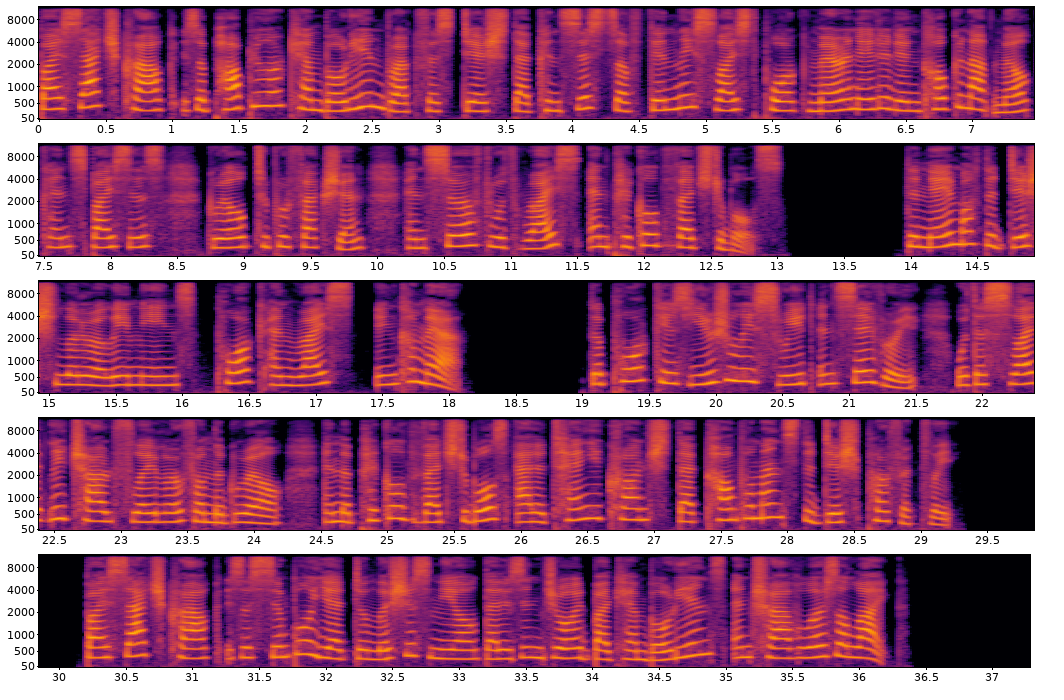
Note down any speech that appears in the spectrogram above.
Bai Sach Krauk is a popular Cambodian breakfast dish that consists of thinly sliced pork marinated in coconut milk and spices, grilled to perfection, and served with rice and pickled vegetables. The name of the dish literally means pork and rice in Khmer. The pork is usually sweet and savory, with a slightly charred flavor from the grill, and the pickled vegetables add a tangy crunch that complements the dish perfectly. Bai Sach Krauk is a simple yet delicious meal that is enjoyed by Cambodians and travelers alike.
